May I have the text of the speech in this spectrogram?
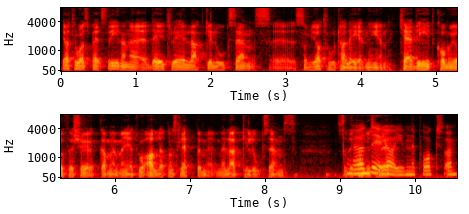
jag tror att spetsstriden är, det är ju tre Lucky Luke Sense eh, som jag tror tar ledningen. Caddy Hit kommer ju att försöka, men, men jag tror aldrig att de släpper med, med Lucky Luke Sense. Så ja, kan ju det är jag inne på också.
